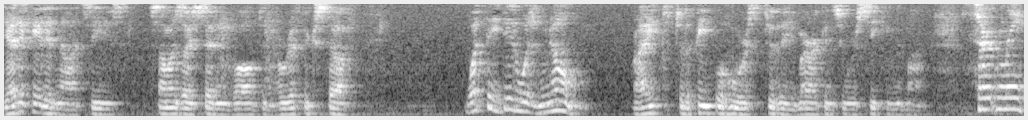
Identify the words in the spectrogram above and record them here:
dedicated Nazis, some, as I said, involved in horrific stuff. What they did was known, right, to the people who were, to the Americans who were seeking them out. Certainly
